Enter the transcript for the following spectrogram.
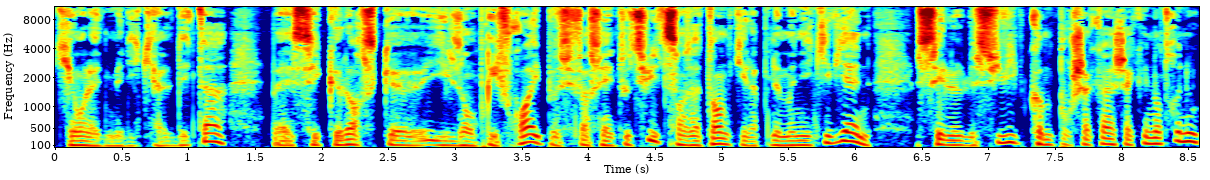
qui ont l'aide médicale d'État. Ben, c'est que lorsqu'ils ont pris froid, ils peuvent se faire soigner tout de suite, sans attendre qu'il y ait la pneumonie qui vienne. C'est le, suivi, comme pour chacun et chacune d'entre nous.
